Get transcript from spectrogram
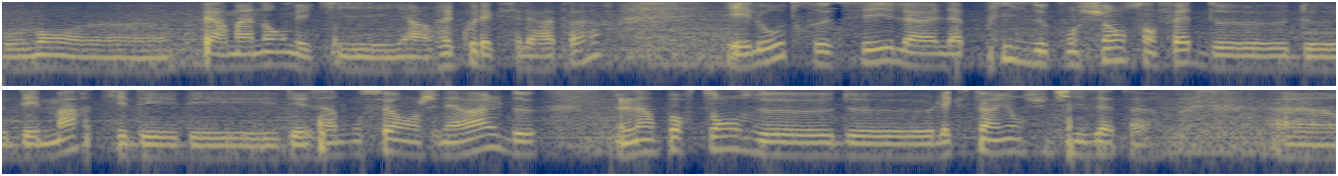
mouvement euh, euh, permanent, mais qui a un vrai coup d'accélérateur. Et l'autre, c'est la, prise de conscience en fait de, des marques et des, annonceurs en général de l'importance de, l'expérience utilisateur. Euh,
